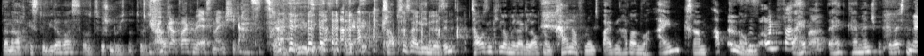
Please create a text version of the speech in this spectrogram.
Danach isst du wieder was, also zwischendurch natürlich ich wollte gerade sagen, wir essen eigentlich die ganze Zeit. Ja, glaubst du es, Eileen? Wir sind 1000 Kilometer gelaufen und keiner von uns beiden hat auch nur ein Gramm abgenommen. Das ist unfassbar. Da hätte, da hätte kein Mensch mit gerechnet. Nee.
